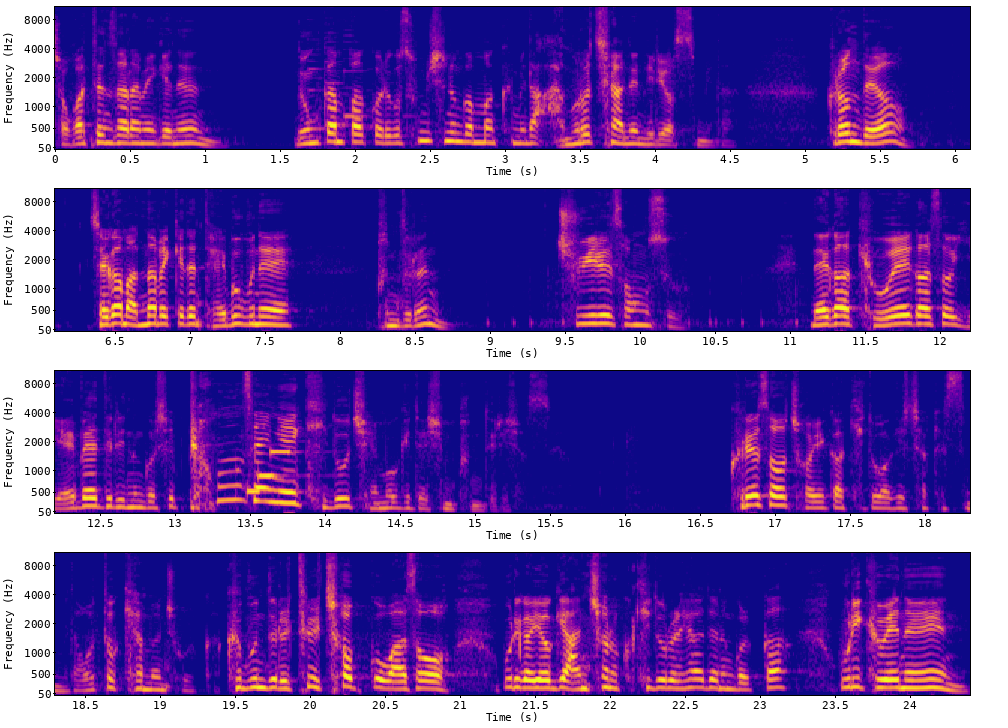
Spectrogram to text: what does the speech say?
저 같은 사람에게는 눈 깜빡거리고 숨 쉬는 것만큼이나 아무렇지 않은 일이었습니다. 그런데요, 제가 만나 뵙게 된 대부분의 분들은 주일 성수, 내가 교회 가서 예배 드리는 것이 평생의 기도 제목이 되신 분들이셨어요. 그래서 저희가 기도하기 시작했습니다. 어떻게 하면 좋을까? 그분들을 들쳐업고 와서 우리가 여기 앉혀놓고 기도를 해야 되는 걸까? 우리 교회는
